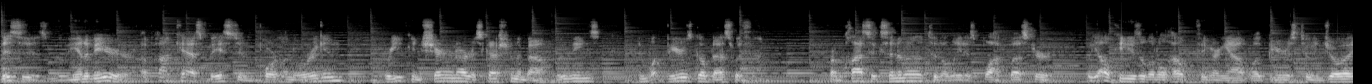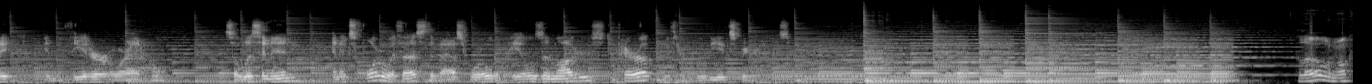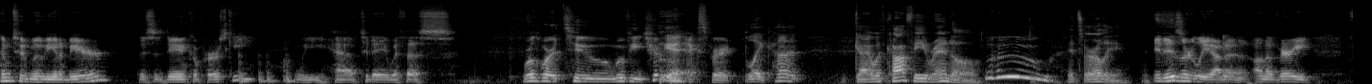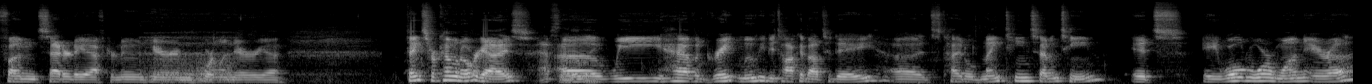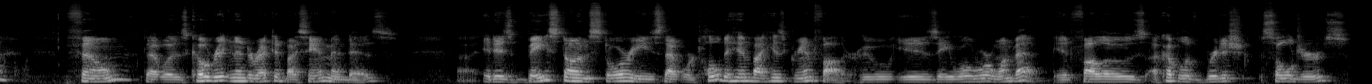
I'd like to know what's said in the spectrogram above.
This is Movie and a Beer, a podcast based in Portland, Oregon, where you can share in our discussion about movies and what beers go best with them. From classic cinema to the latest blockbuster, we all can use a little help figuring out what beers to enjoy in the theater or at home. So listen in and explore with us the vast world of ales and lagers to pair up with your movie experience. Hello and welcome to Movie and a Beer. This is Dan Kopersky. We have today with us World War II movie trivia expert Blake Hunt. Guy with coffee, Randall. Woohoo! It's early. It is early on a on a very fun Saturday afternoon here in the Portland area. Thanks for coming over, guys. Absolutely. Uh, we have a great movie to talk about today. Uh, it's titled 1917. It's a World War One era film that was co-written and directed by Sam Mendes. Uh, it is based on stories that were told to him by his grandfather, who is a World War One vet. It follows a couple of British soldiers,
